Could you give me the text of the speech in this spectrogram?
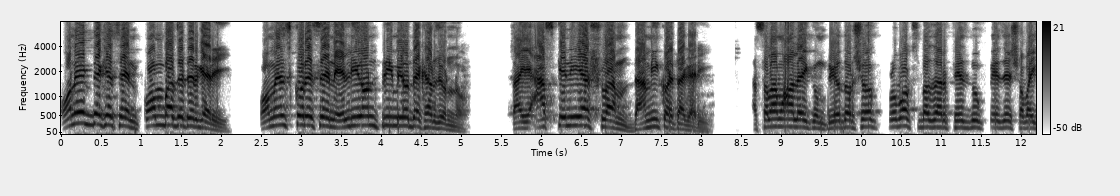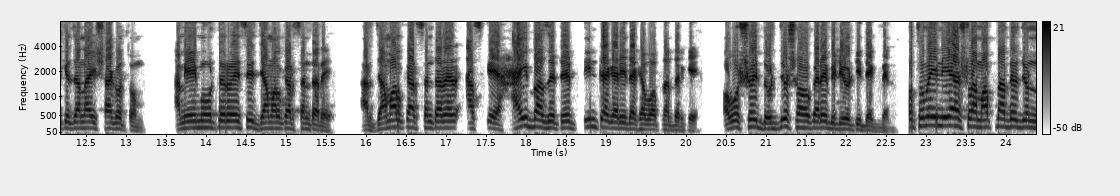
অনেক দেখেছেন, কম বাজেটের গাড়ি। কমেন্টস করেছেন, এলিয়ন প্রিমিও দেখার জন্য। তাই আজকে নিয়ে আসলাম দামি কয়টা গাড়ি। আসসালামু আলাইকুম, প্রিয় দর্শক। প্রবক্স বাজার ফেসবুক পেজে সবাইকে জানাই স্বাগতম। আমি এই মুহূর্তে রয়েছি জামাল কার সেন্টারে। আর জামাল কার সেন্টারের আজকে হাই বাজেটের তিনটা গাড়ি দেখাবো আপনাদেরকে। অবশ্যই ধৈর্য সহকারে ভিডিওটি দেখবেন। প্রথমেই নিয়ে আসলাম আপনাদের জন্য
